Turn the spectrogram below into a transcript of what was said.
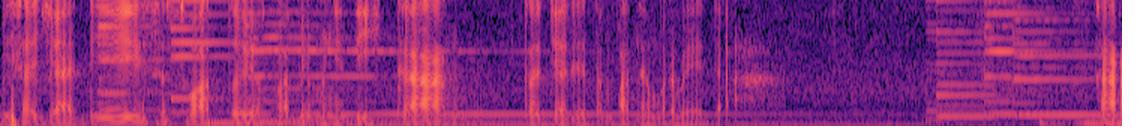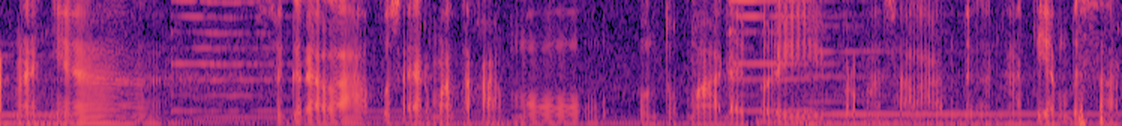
Bisa jadi sesuatu yang lebih menyedihkan terjadi di tempat yang berbeda. Karenanya, segeralah hapus air mata kamu untuk menghadapi permasalahan dengan hati yang besar.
